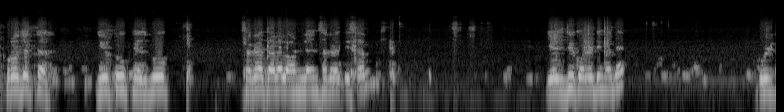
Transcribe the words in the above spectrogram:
प्रोजेक्टर युट्यूब फेसबुक सगळं चालेल ऑनलाईन सगळं दिसल. एच डी क्वालिटी मध्ये. उलट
